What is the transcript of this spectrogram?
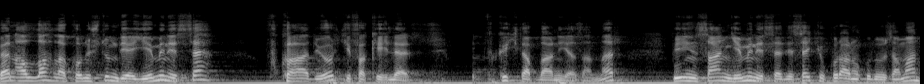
ben Allah'la konuştum diye yemin etse fukaha diyor ki fakihler, fıkıh kitaplarını yazanlar bir insan yemin etse dese ki Kur'an okuduğu zaman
